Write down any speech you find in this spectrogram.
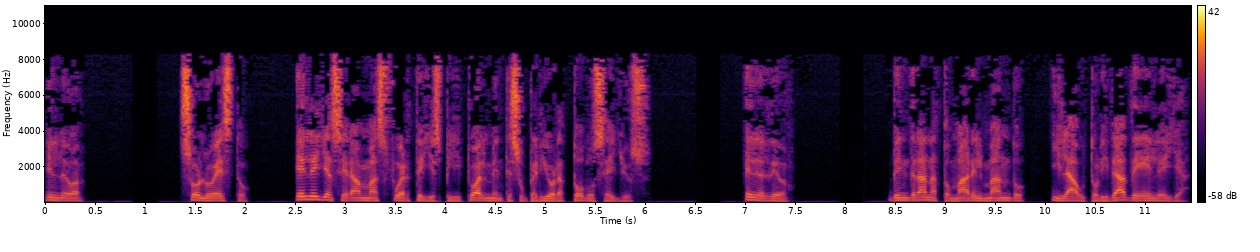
En lo solo esto, él ella será más fuerte y espiritualmente superior a todos ellos. El Leo vendrán a tomar el mando y la autoridad de él ella.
